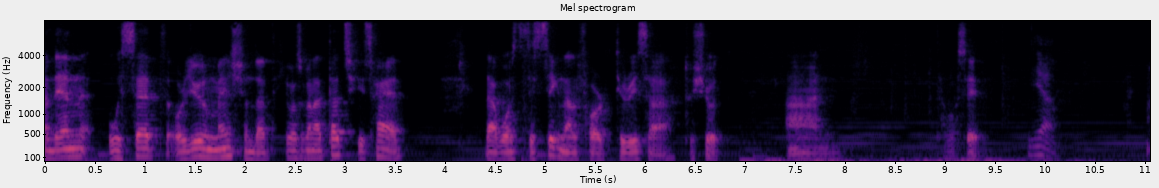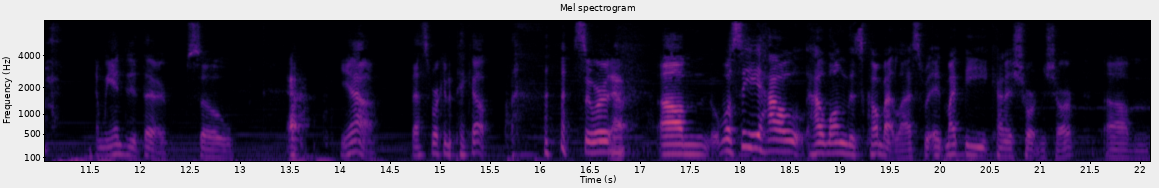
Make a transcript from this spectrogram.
and then we said, or you mentioned that he was going to touch his head. That was the signal for Teresa to shoot. And that was it. Yeah. And we ended it there. So, yeah. Yeah. That's where we're going to pick up. so we're. Yeah. Um, we'll see how, how long this combat lasts. It might be kind of short and sharp. Um,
